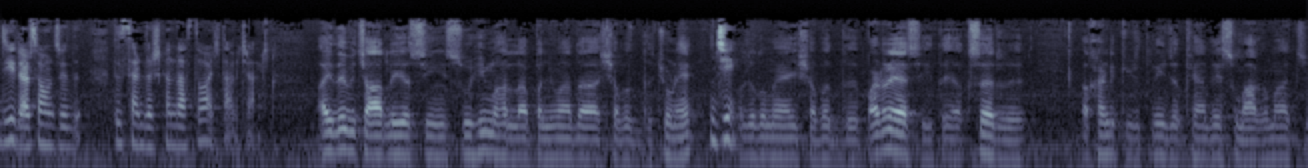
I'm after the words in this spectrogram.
ਜੀ ਡਾਕਟਰ ਸਾਹਿਬ ਤੁਸੀਂ ਸਾਡੇ ਦਰਸ਼ਕਾਂ ਦੱਸ ਦਿਓ ਅੱਜ ਦਾ ਵਿਚਾਰ ਅੱਜ ਦੇ ਵਿਚਾਰ ਲਈ ਅਸੀਂ ਸੂਹੀ ਮਹੱਲਾ ਪੰਜਵਾਂ ਦਾ ਸ਼ਬਦ ਚੁਣਿਆ। ਜੀ। ਔਰ ਜਦੋਂ ਮੈਂ ਇਹ ਸ਼ਬਦ ਪੜ੍ਹ ਰਿਹਾ ਸੀ ਤੇ ਅਕਸਰ ਅਖੰਡ ਕੀਰਤਨੀ ਜਥਿਆਂ ਦੇ ਸਮਾਗਮਾਂ 'ਚ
